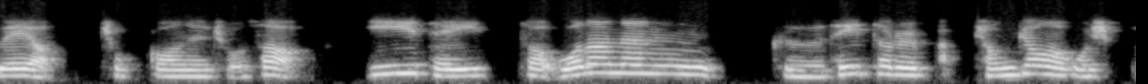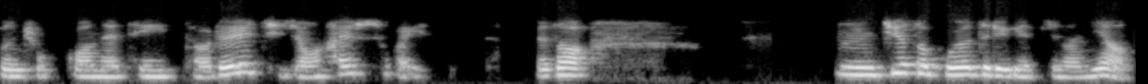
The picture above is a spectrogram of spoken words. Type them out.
where 조건을 줘서 이 데이터 원하는 그 데이터를 변경하고 싶은 조건의 데이터를 지정할 수가 있습니다. 그래서 음, 뒤에서 보여드리겠지만요.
